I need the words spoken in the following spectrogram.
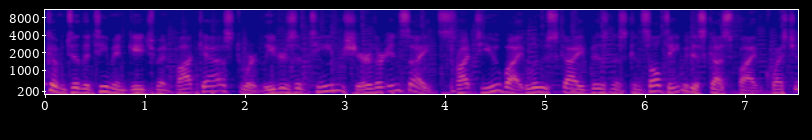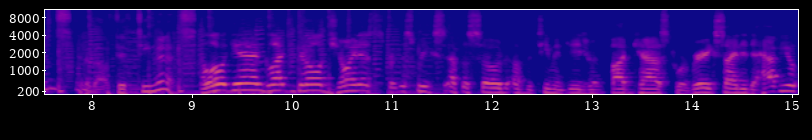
Welcome to the Team Engagement Podcast, where leaders of teams share their insights. Brought to you by Blue Sky Business Consulting. We discuss five questions in about 15 minutes. Hello again. Glad you could all join us for this week's episode of the Team Engagement Podcast. We're very excited to have you,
